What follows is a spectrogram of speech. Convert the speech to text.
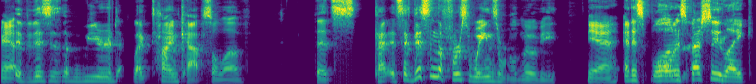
Yeah. This is a weird like time capsule of that's kind. Of, it's like this in the first Wayne's World movie. Yeah, and it's well, and especially like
